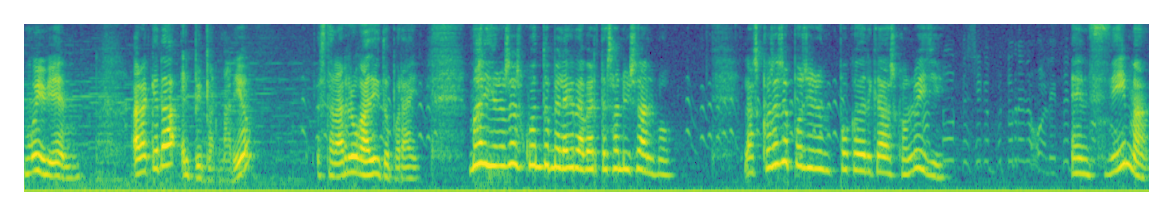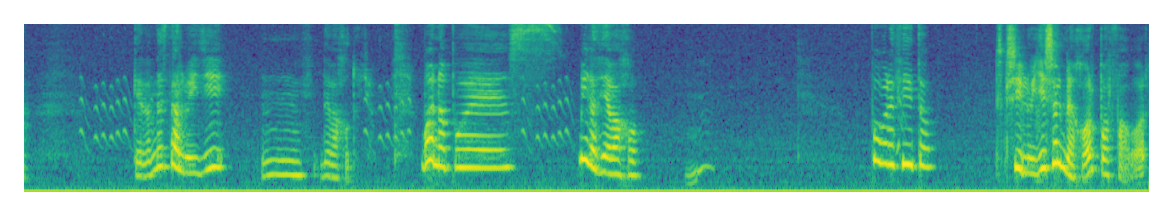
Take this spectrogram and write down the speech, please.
Muy bien. Ahora queda el Paper Mario. Estará arrugadito por ahí. Mario, no sabes cuánto me alegra verte sano y salvo. Las cosas se pusieron un poco delicadas con Luigi. Encima. ¿Que dónde está Luigi? Mm, debajo tuyo. Bueno, pues... Mira hacia abajo. Pobrecito. Si Luigi es el mejor, por favor.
